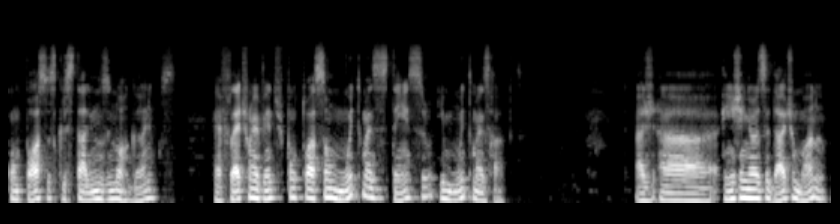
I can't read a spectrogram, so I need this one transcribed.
compostos cristalinos inorgânicos reflete um evento de pontuação muito mais extenso e muito mais rápido. A, a engenhosidade humana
